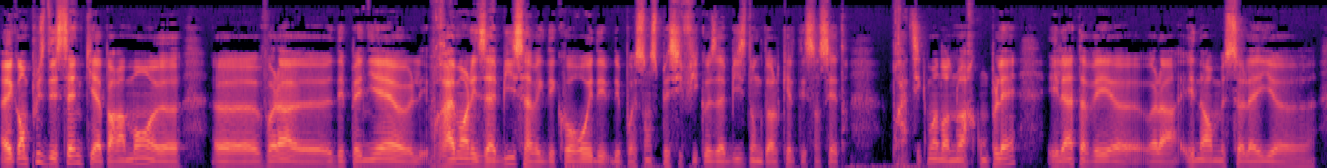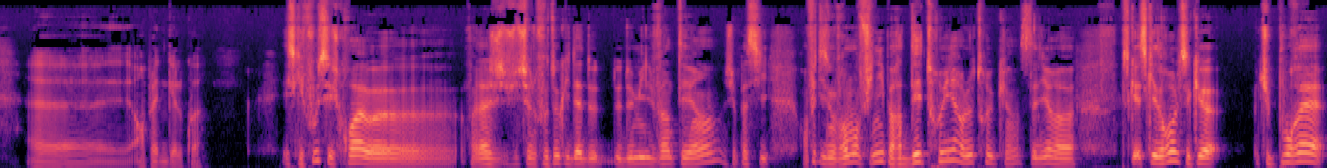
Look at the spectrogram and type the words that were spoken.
avec en plus des scènes qui apparemment euh, euh, voilà euh, dépeignaient euh, vraiment les abysses avec des coraux et des, des poissons spécifiques aux abysses donc dans lequel tu es censé être pratiquement dans le noir complet. Et là tu avais voilà énorme soleil en pleine gueule quoi et ce qui est fou, c'est je crois, euh... enfin là, je suis sur une photo qui date de, de 2021. Je sais pas si, en fait, ils ont vraiment fini par détruire le truc. Hein. C'est-à-dire, euh... ce, qui, ce qui est drôle, c'est que tu pourrais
